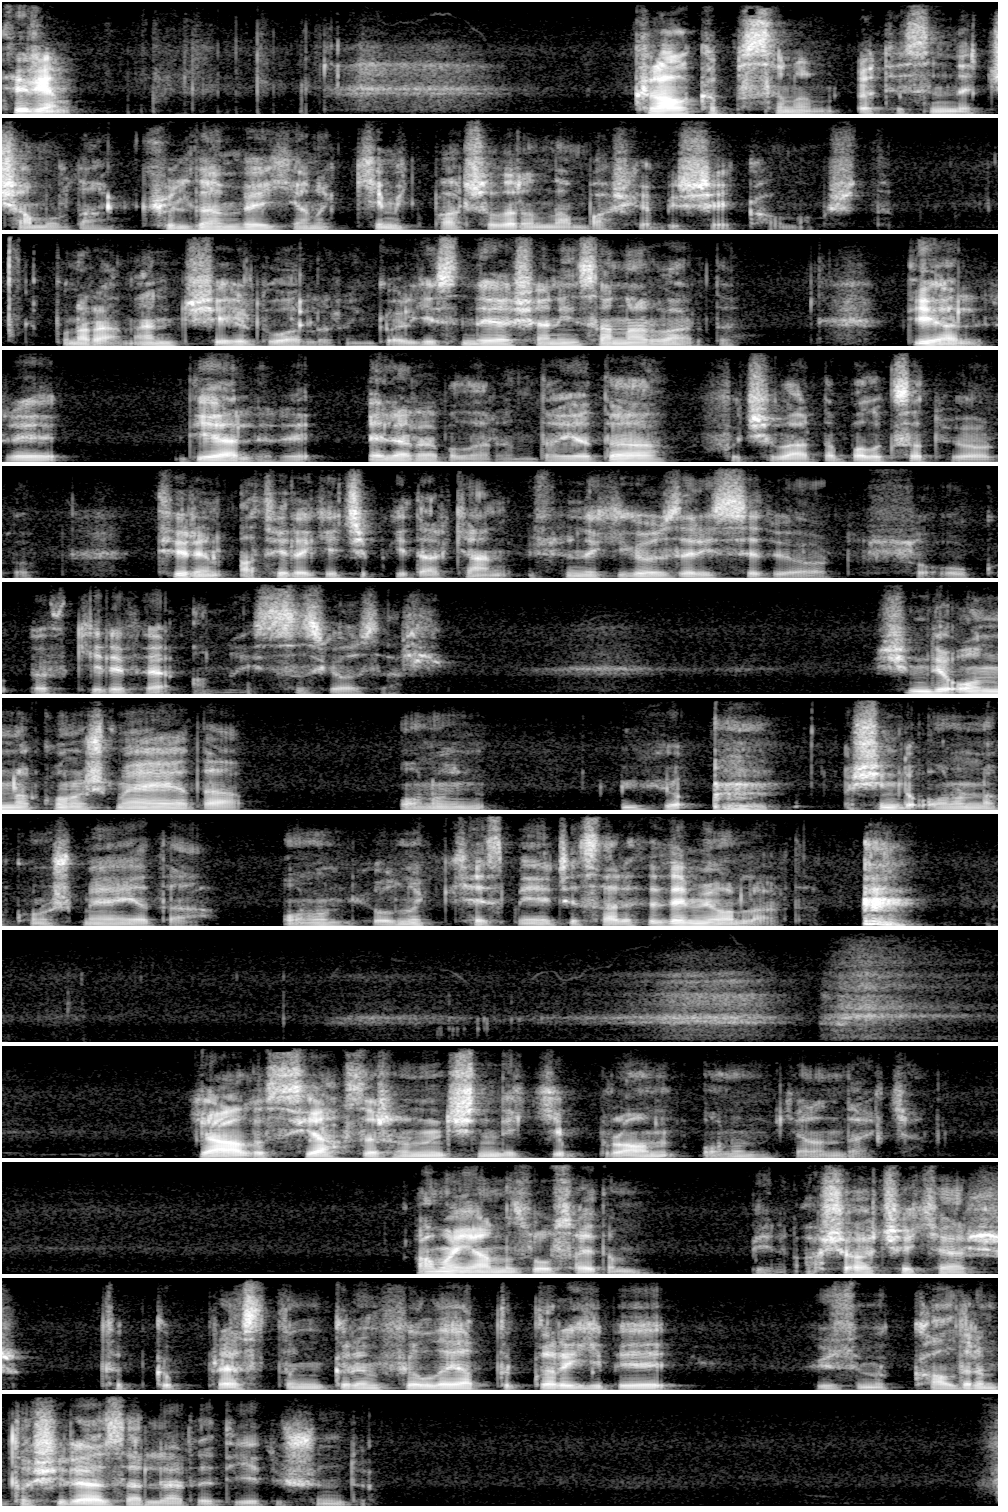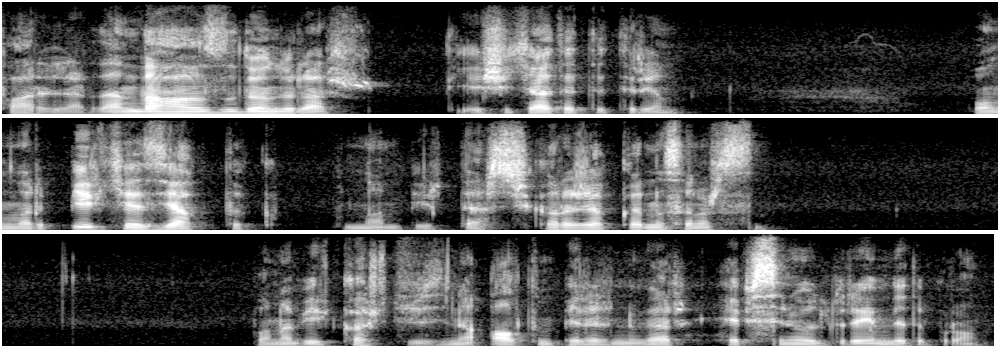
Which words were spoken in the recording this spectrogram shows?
Tyrion. Kral kapısının ötesinde çamurdan, külden ve yanık kemik parçalarından başka bir şey kalmamıştı. Buna rağmen şehir duvarlarının gölgesinde yaşayan insanlar vardı. Diğerleri, diğerleri el arabalarında ya da fıçılarda balık satıyordu. Tyrion atıyla geçip giderken üstündeki gözleri hissediyordu. Soğuk, öfkeli ve anlayışsız gözler. Şimdi onunla konuşmaya ya da onun şimdi onunla konuşmaya ya da onun yolunu kesmeye cesaret edemiyorlardı. Yağlı siyah zırhının içindeki Bron onun yanındayken. Ama yalnız olsaydım beni aşağı çeker, tıpkı Preston Greenfield'da yaptıkları gibi yüzümü kaldırım taşıyla ezerlerdi diye düşündü. Farelerden daha hızlı döndüler diye şikayet etti Tyrion. Onları bir kez yaktık. Bundan bir ders çıkaracaklarını sanırsın. Bana birkaç düzine altın pelerini ver, hepsini öldüreyim dedi Bron.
